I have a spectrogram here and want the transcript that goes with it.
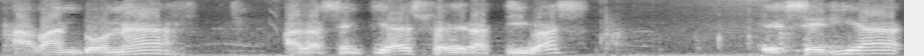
abandonar a las entidades federativas eh, sería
